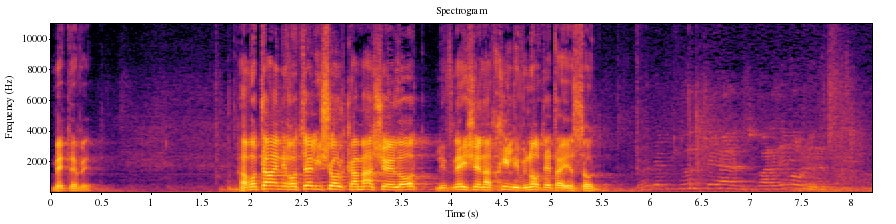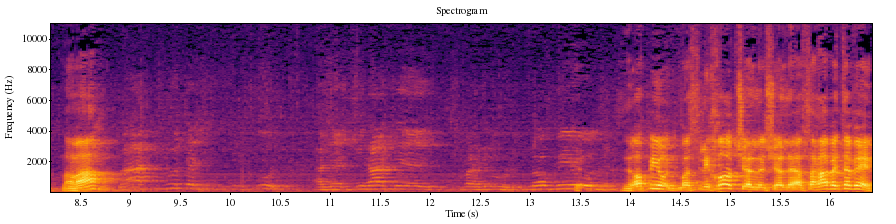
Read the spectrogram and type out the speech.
בטבת. רבותיי, אני רוצה לשאול כמה שאלות לפני שנתחיל לבנות את היסוד. מה מה? זה לא פיוט, בסליחות של עשרה בטבת.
